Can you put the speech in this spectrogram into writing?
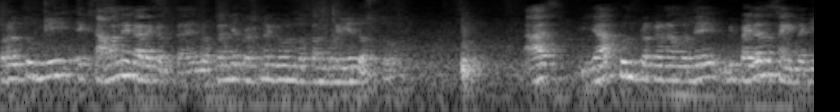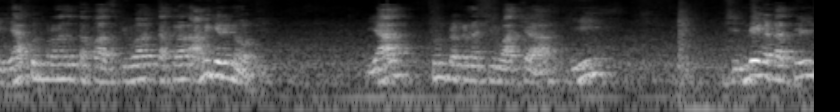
परंतु मी एक सामान्य कार्यकर्ता आहे. लोकांचे प्रश्न घेऊन लोकांपुढे येत असतो. आज या खून प्रकरणामध्ये मी पहिल्यांदा सांगितलं की या खून प्रकरणाचा तपास किंवा तक्रार आम्ही केली नव्हती. या खून प्रकरणाची वाचा ही शिंदे गटातील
